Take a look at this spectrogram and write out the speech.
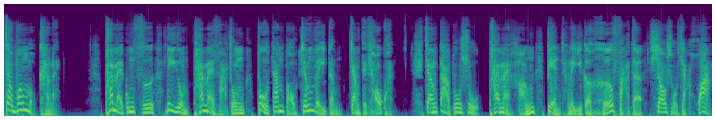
在汪某看来，拍卖公司利用拍卖法中不担保真伪等这样的条款，将大多数拍卖行变成了一个合法的销售假画、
